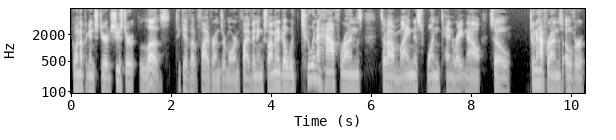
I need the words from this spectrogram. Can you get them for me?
going up against Jared Shuster. Loves to give up five runs or more in five innings, so I'm going to go with two and a half runs. It's about minus one ten right now, so two and a half runs over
